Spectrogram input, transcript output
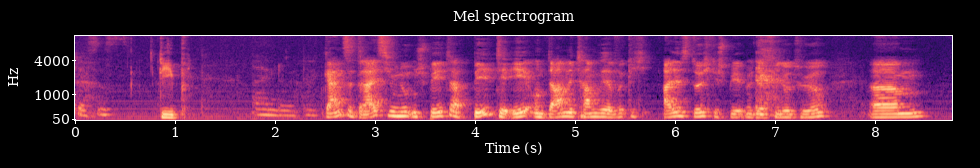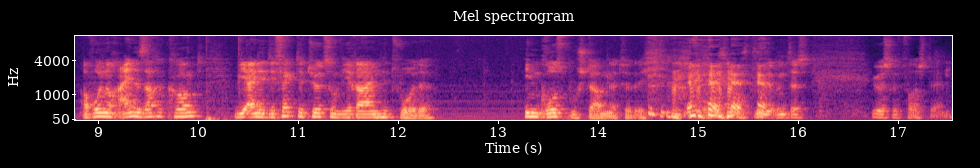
Das ist Dieb. Eindeutig. Ganze 30 Minuten später Bild.de und damit haben wir wirklich alles durchgespielt mit der Philotür. Ähm, obwohl noch eine Sache kommt, wie eine defekte Tür zum viralen Hit wurde. In Großbuchstaben natürlich. Diese Unter Überschrift vorstellen.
